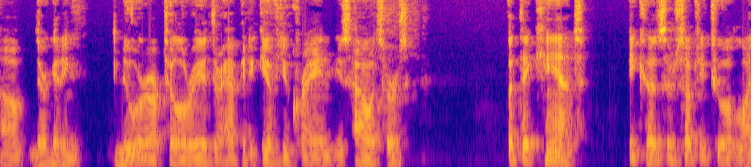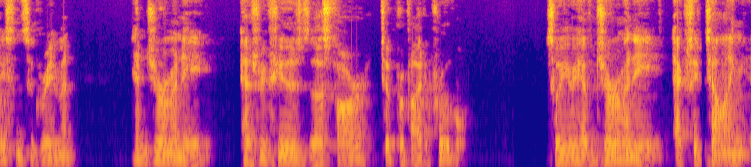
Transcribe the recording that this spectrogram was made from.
Uh, they're getting newer artillery. They're happy to give Ukraine these howitzers, but they can't because they're subject to a license agreement, and Germany has refused thus far to provide approval. So you have Germany actually telling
